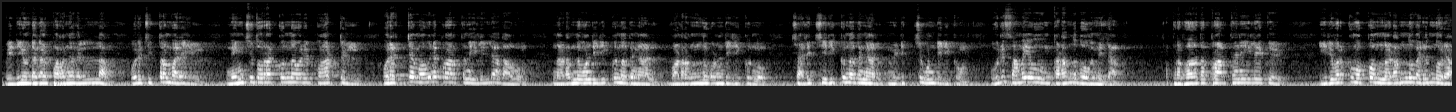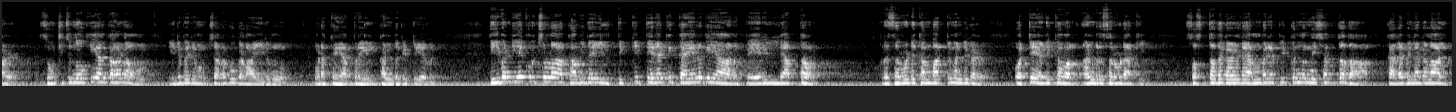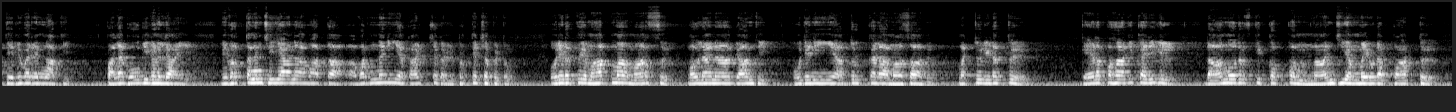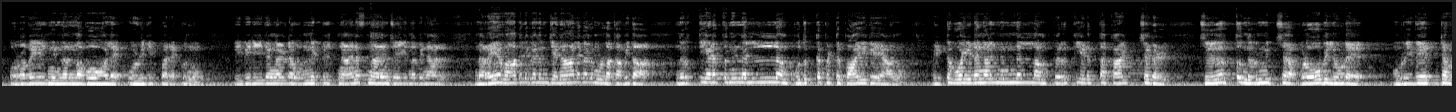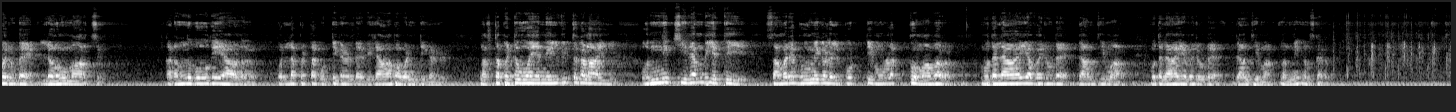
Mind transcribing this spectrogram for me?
വെടിയുണ്ടകൾ പറഞ്ഞതെല്ലാം ഒരു ചിത്രം വരയിൽ. നെഞ്ചു തുറക്കുന്ന ഒരു പാട്ടിൽ ഒരൊറ്റ മൗന പ്രാർത്ഥനയിൽ ഇല്ലാതാവും. നടന്നുകൊണ്ടിരിക്കുന്നതിനാൽ വളർന്നുകൊണ്ടിരിക്കുന്നു. ചലിച്ചിരിക്കുന്നതിനാൽ മിടിച്ചുകൊണ്ടിരിക്കും. ഒരു സമയവും കടന്നു പോകുന്നില്ല പ്രഭാത പ്രാർത്ഥനയിലേക്ക് ഇരുവർക്കുമൊപ്പം നടന്നു വരുന്ന ഒരാൾ സൂക്ഷിച്ചു നോക്കിയാൽ കാണാം ഇരുവരും ചിറകുകളായിരുന്നു മടക്കയാത്രയിൽ കണ്ടുകിട്ടിയത്. തീവണ്ടിയെ കുറിച്ചുള്ള കവിതയിൽ തിക്കിത്തിരക്കി കയറുകയാണ് പേരില്ലാത്തവർ. റിസർവ്ഡ് കമ്പാർട്ട്മെന്റുകൾ ഒറ്റയടിക്കവർ അൺറിസർവ്ഡ് ആക്കി സ്വസ്ഥതകളുടെ അമ്പരപ്പിക്കുന്ന നിശബ്ദത കലവിലകളാൽ തെരുവരങ്ങാക്കി. പല ഭോഗികളിലായി വിവർത്തനം ചെയ്യാനാവാത്ത അവർണനീയ കാഴ്ചകൾ പ്രത്യക്ഷപ്പെട്ടു. ഒരിടത്ത് മഹാത്മാ മാർസ് മൗലാന ഗാന്ധി പൂജനീയ അബ്ദുൽ കലാം ആസാദ്. മറ്റൊരിടത്ത് കേളപ്പഹാജിക്കരികിൽ ദാമോദർസ്കിക്കൊപ്പം നാഞ്ചി അമ്മയുടെ പാട്ട് ഉറവയിൽ നിന്നെന്ന പോലെ ഒഴുകിപ്പരക്കുന്നു. വിപരീതങ്ങളുടെ ഒന്നിപ്പിൽ ജ്ഞാനസ്നാനം ചെയ്യുന്നതിനാൽ നിറയെ വാതിലുകളും ജനാലകളുമുള്ള കവിത നിർത്തിയിടത്ത് നിന്നെല്ലാം പുതുക്കപ്പെട്ട് പായുകയാണ്. വിട്ടുപോയ ഇടങ്ങളിൽ നിന്നെല്ലാം പെറുക്കിയെടുത്ത കാഴ്ചകൾ ചേർത്തു നിർമ്മിച്ച ഗ്ലോബിലൂടെ മുറിവേറ്റവരുടെ ലോങ് മാർച്ച് കടന്നു പോവുകയാണ് കൊല്ലപ്പെട്ട കുട്ടികളുടെ വിലാപ വണ്ടികൾ നഷ്ടപ്പെട്ടു പോയ നെൽവിത്തുകളായി ഒന്നിച്ചിരമ്പിയെത്തി സമരഭൂമികളിൽ പൊട്ടി മുളക്കും അവർ മുതലായവരുടെ ഗാന്ധിമാർ. മുതലായവരുടെ ഗാന്ധിമാർ നന്ദി നമസ്കാരം.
